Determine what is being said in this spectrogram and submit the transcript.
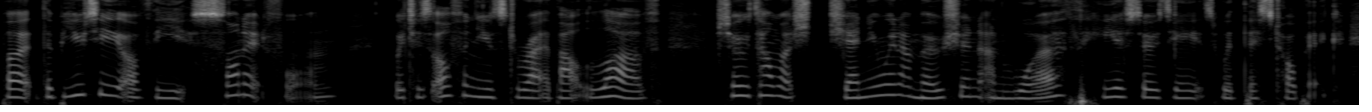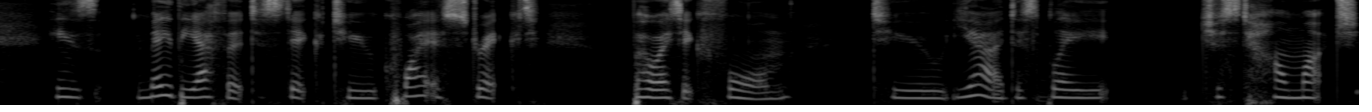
but the beauty of the sonnet form, which is often used to write about love, shows how much genuine emotion and worth he associates with this topic. He's made the effort to stick to quite a strict poetic form to, yeah, display just how much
